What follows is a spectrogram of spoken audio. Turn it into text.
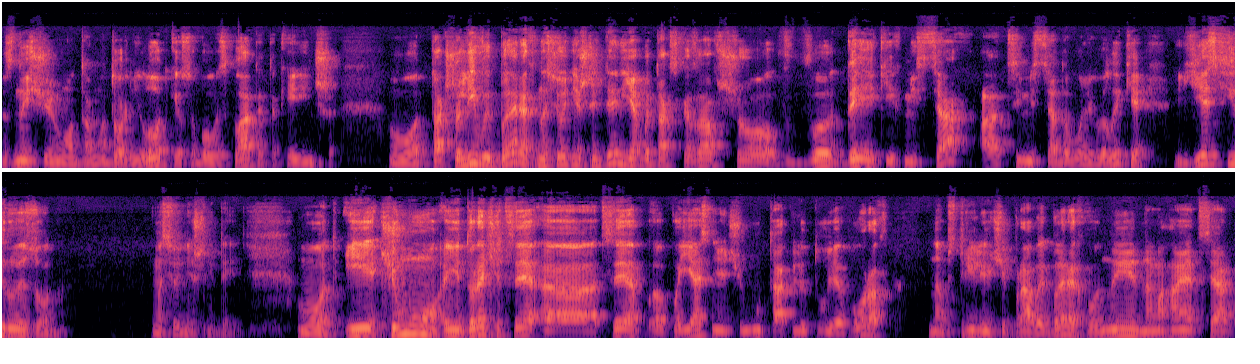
знищуємо там моторні лодки, особовий склад і таке інше. От. Так що лівий берег на сьогоднішній день я би так сказав, що в деяких місцях, а ці місця доволі великі, є сірою зоною на сьогоднішній день. От. І чому, і до речі, це, це е, пояснює, чому так лютує ворог, обстрілюючи правий берег, вони намагаються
